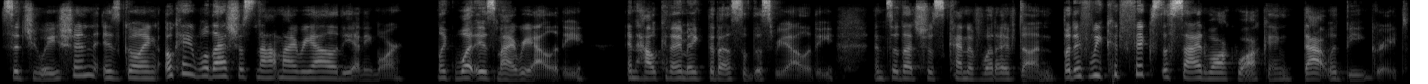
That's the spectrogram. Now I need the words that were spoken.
situation is going, okay, well that's just not my reality anymore. Like what is my reality? and how can I make the best of this reality? And so that's just kind of what I've done. But if we could fix the sidewalk walking, that would be great.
